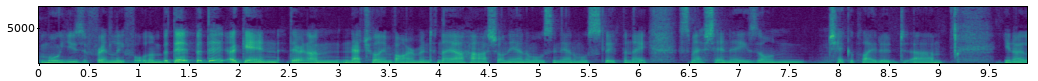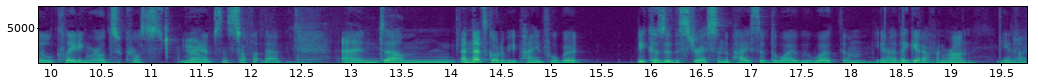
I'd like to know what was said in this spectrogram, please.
more user friendly for them. But they're but they're again they're an unnatural environment, and they are harsh on the animals, and the animals slip and they smash their knees on checker plated, um, you know, little cleating rods across Yeah. ramps and stuff like that, and um, and that's got to be painful, but because of the stress and the pace of the way we work them, you know, they get up and run. You know,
